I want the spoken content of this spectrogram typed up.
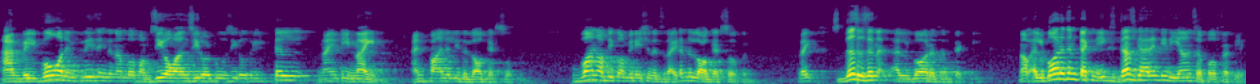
and we'll go on increasing the number from 0, 1, 0, 2, 0, 3 till 99. and finally the lock gets open. One of the combination is right and the lock gets open, right? So this is an algorithm technique. Now algorithm techniques does guarantee the answer perfectly,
